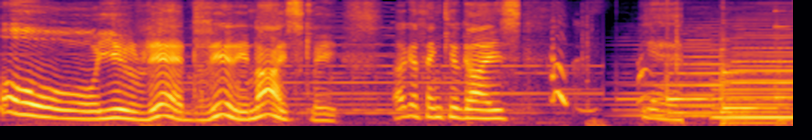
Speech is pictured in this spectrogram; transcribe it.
Oh, you read really nicely. Okay. Thank you, guys. Oh. Yeah.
